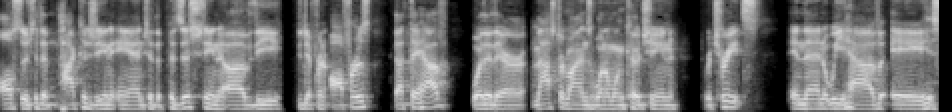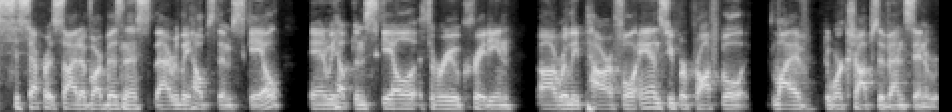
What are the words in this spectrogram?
also to the packaging and to the positioning of the different offers that they have, whether they're masterminds, one on one coaching, retreats and then we have a separate side of our business that really helps them scale. And we help them scale through creating uh, really powerful and super profitable live workshops, events, and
